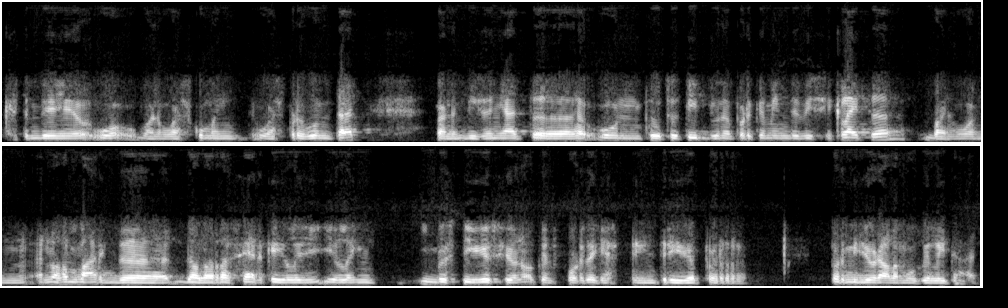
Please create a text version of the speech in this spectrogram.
que també ho, bueno, ho, has coment, ho has preguntat, quan hem dissenyat eh, un prototip d'un aparcament de bicicleta, bueno, en, en el marc de, de la recerca i la, i la investigació no, que ens porta aquesta intriga per, per millorar la mobilitat.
